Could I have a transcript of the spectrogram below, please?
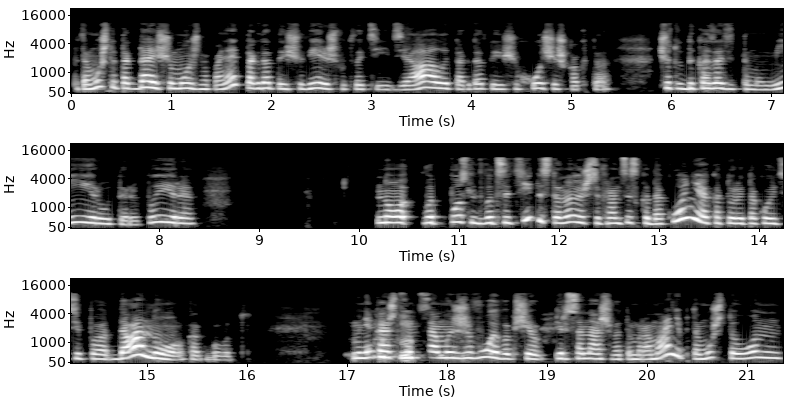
Потому что тогда еще можно понять, тогда ты еще веришь вот в эти идеалы, тогда ты еще хочешь как-то что-то доказать этому миру, тыры-пыры. Но вот после 20 ты становишься Франциско Дакония, который такой типа, да, но, как бы вот, мне кажется, он самый живой вообще персонаж в этом романе, потому что он,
